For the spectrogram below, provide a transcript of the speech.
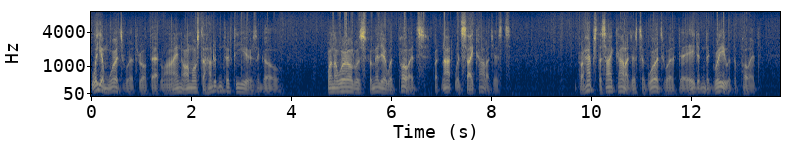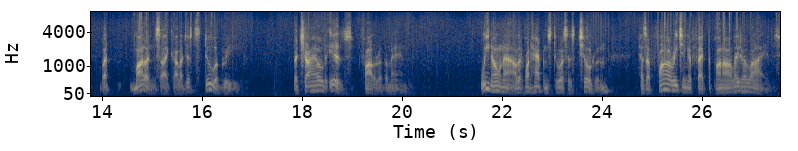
William Wordsworth wrote that line almost 150 years ago, when the world was familiar with poets, but not with psychologists. Perhaps the psychologists of Wordsworth's day didn't agree with the poet, but modern psychologists do agree. The child is father of the man. We know now that what happens to us as children has a far reaching effect upon our later lives.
